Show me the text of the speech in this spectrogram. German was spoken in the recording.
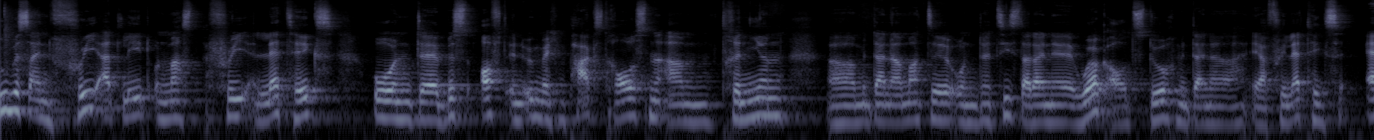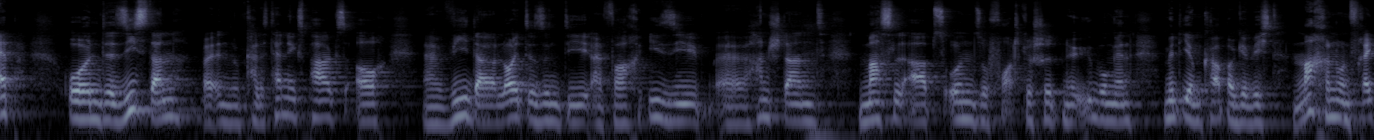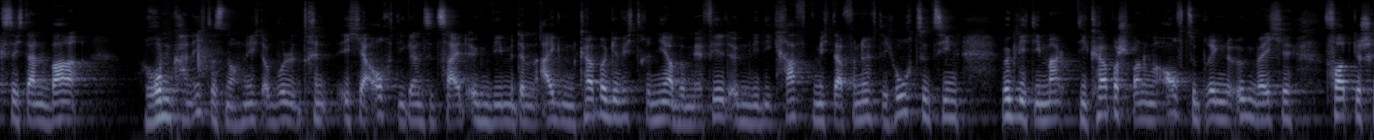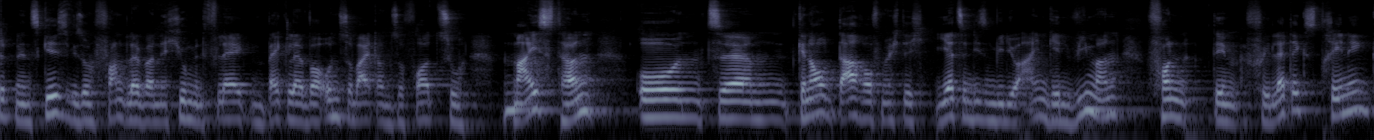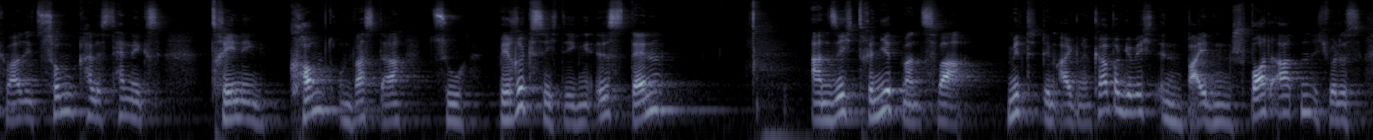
Du bist ein Free-Athlet und machst Freeletics und äh, bist oft in irgendwelchen Parks draußen am Trainieren äh, mit deiner Matte und ziehst da deine Workouts durch mit deiner ja, Freeletics-App und äh, siehst dann bei, in so Calisthenics-Parks auch, äh, wie da Leute sind, die einfach easy äh, Handstand, Muscle-Ups und so fortgeschrittene Übungen mit ihrem Körpergewicht machen und fragst sich dann, warum kann ich das noch nicht, obwohl ich ja auch die ganze Zeit irgendwie mit dem eigenen Körpergewicht trainiere, aber mir fehlt irgendwie die Kraft, mich da vernünftig hochzuziehen, wirklich die, die Körperspannung aufzubringen, irgendwelche fortgeschrittenen Skills wie so ein Front Lever, eine Human Flag, ein Back Lever und so weiter und so fort zu meistern. Und ähm, genau darauf möchte ich jetzt in diesem Video eingehen, wie man von dem Freeletics Training quasi zum Calisthenics Training kommt und was da zu berücksichtigen ist. Denn an sich trainiert man zwar mit dem eigenen Körpergewicht in beiden Sportarten. Ich würde es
